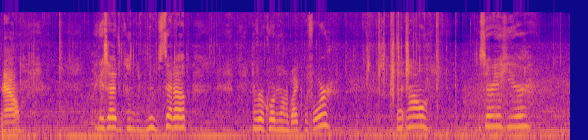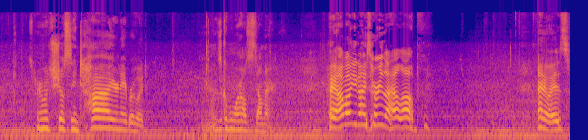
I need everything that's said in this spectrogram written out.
Now, like I said, kind of a new setup. Never recorded on a bike before. But now, this area here is pretty much just the entire neighborhood. There's a couple more houses down there. Hey, how about you guys hurry the hell up? Anyways,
